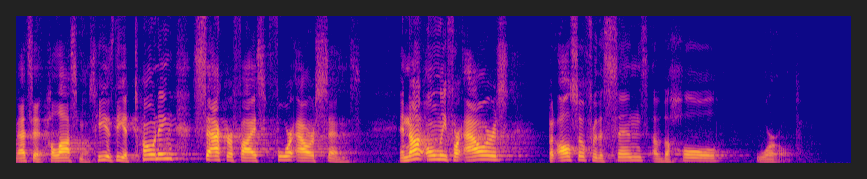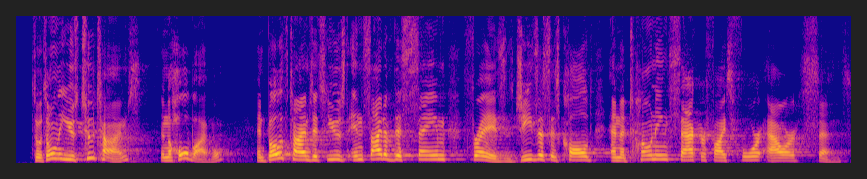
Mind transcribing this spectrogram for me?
that's it, hilasmos. He is the atoning sacrifice for our sins. And not only for ours, but also for the sins of the whole world. So it's only used two times in the whole Bible, And both times it's used inside of this same phrase. Jesus is called an atoning sacrifice for our sins.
